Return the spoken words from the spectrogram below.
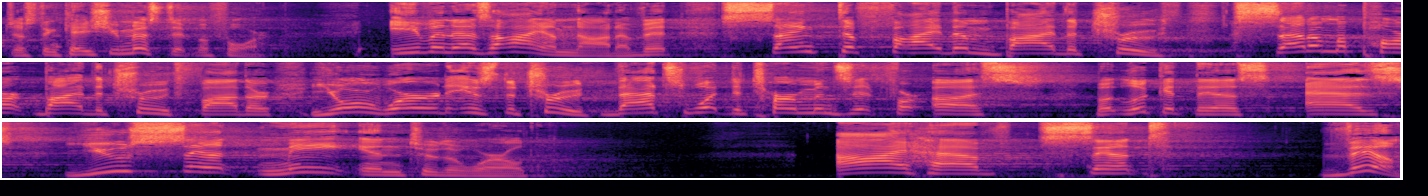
just in case you missed it before. Even as I am not of it, sanctify them by the truth. Set them apart by the truth, Father. Your word is the truth. That's what determines it for us. But look at this as you sent me into the world, I have sent them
